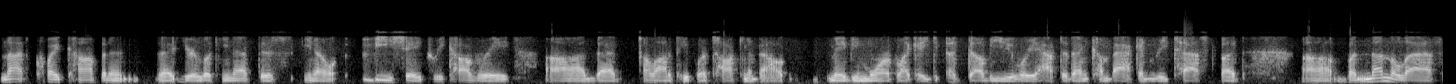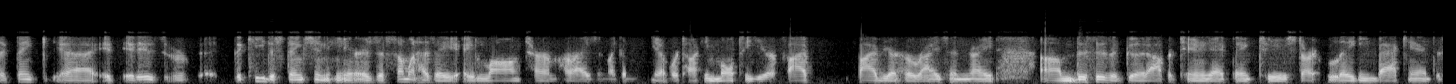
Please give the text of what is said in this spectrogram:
not quite confident that you're looking at this, you know, V-shaped recovery uh, that a lot of people are talking about. Maybe more of like a, a W where you have to then come back and retest, but uh, but nonetheless, I think uh, it, it is the key distinction here is if someone has a, a long term horizon, like a you know we're talking multi year, five five year horizon, right? Um, this is a good opportunity, I think, to start legging back into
